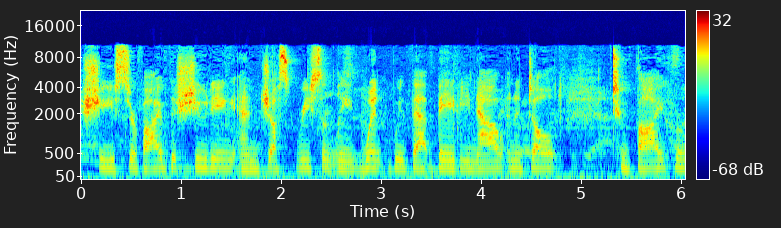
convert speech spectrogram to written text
She survived the shooting and just recently went with that baby, now an adult, to buy her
